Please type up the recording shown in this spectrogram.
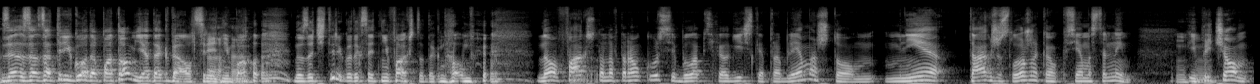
За, за, за 3 года потом я догнал средний балл. Но за 4 года, кстати, не факт, что догнал бы. Но факт, что на втором курсе была психологическая проблема, что мне так же сложно, как всем остальным. И причем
